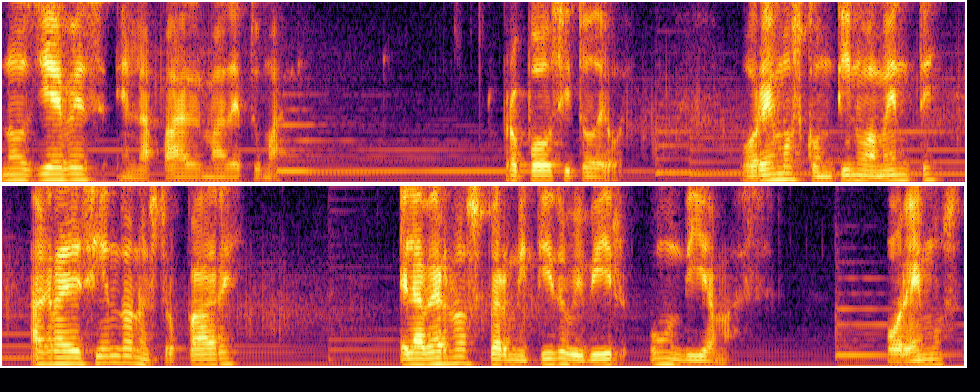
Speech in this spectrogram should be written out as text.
nos lleves en la palma de tu mano. Propósito de hoy. Oremos continuamente agradeciendo a nuestro Padre el habernos permitido vivir un día más. Oremos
